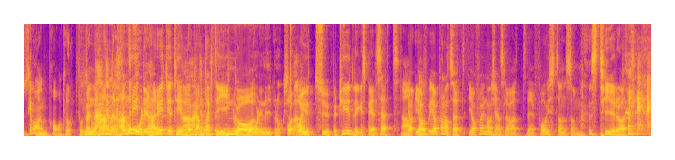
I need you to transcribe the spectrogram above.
ska vara en bra grupp. och- Men han- han ryt- i han no- ryter ju till Ja, och han kan taktik och- och, va? och är ju supertydlig i spelsätt. Ja, jag, jag, jag på något sätt, jag får ju någon känsla av att det är Foyston som styr och att,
